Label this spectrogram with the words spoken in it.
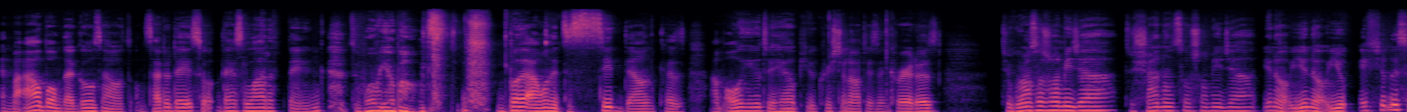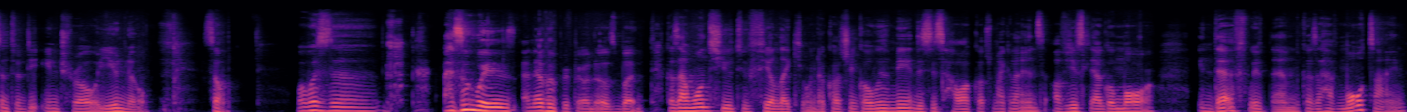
and my album that goes out on Saturday. So there's a lot of things to worry about. but I wanted to sit down because I'm all here to help you, Christian artists and creators, to grow on social media, to shine on social media. You know, you know, you if you listen to the intro, you know. So what was the as always i never prepare those but because i want you to feel like you're on a coaching call with me this is how i coach my clients obviously i go more in depth with them because i have more time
